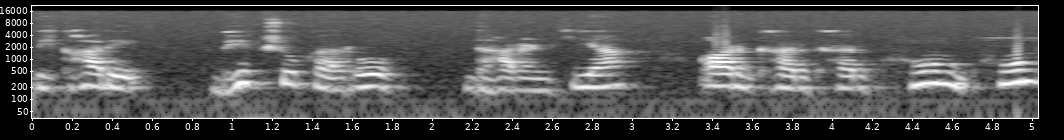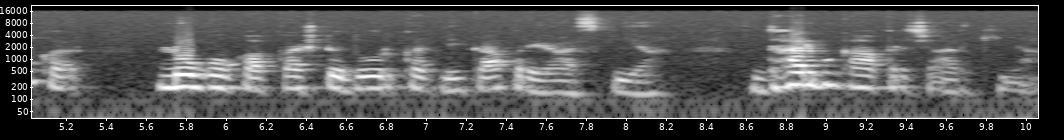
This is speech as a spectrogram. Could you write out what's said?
भिखारी भिक्षु का रूप धारण किया और घर घर घूम घूम कर लोगों का कष्ट दूर करने का प्रयास किया, धर्म का प्रचार किया।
